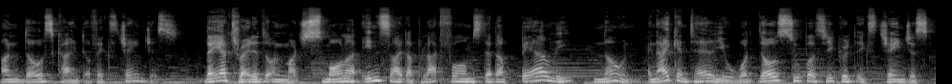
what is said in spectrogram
on those kind of exchanges. They are traded on much smaller insider platforms that are barely known. And I can tell you what those super secret exchanges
